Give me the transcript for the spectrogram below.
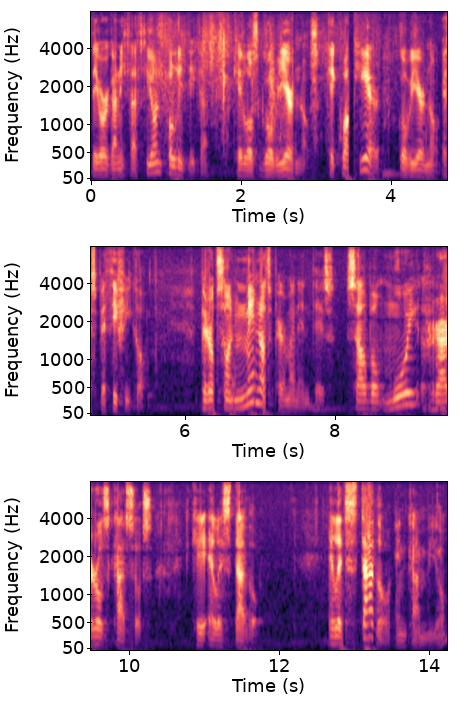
de organización política que los gobiernos, que cualquier gobierno específico, pero son menos permanentes, salvo muy raros casos, que el Estado. El Estado, en cambio,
